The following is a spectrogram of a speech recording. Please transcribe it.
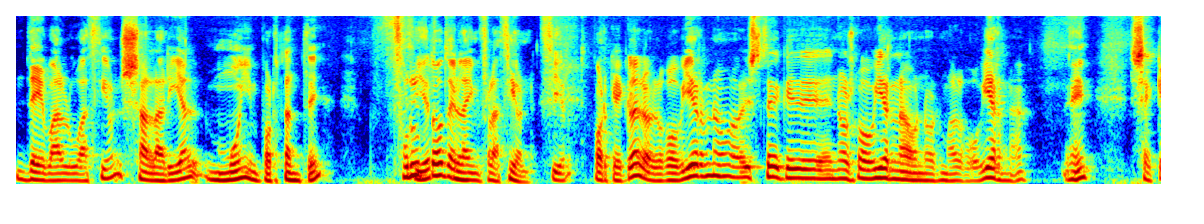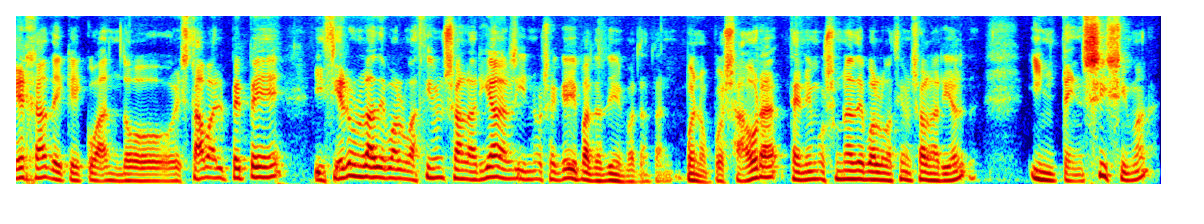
devaluación salarial muy importante fruto de la inflación. Cierto. Porque claro, el gobierno este que nos gobierna o nos malgobierna, ¿eh? se queja de que cuando estaba el PP hicieron la devaluación salarial y no sé qué y patatín y patatán. Bueno, pues ahora tenemos una devaluación salarial intensísima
